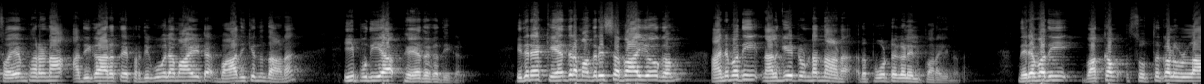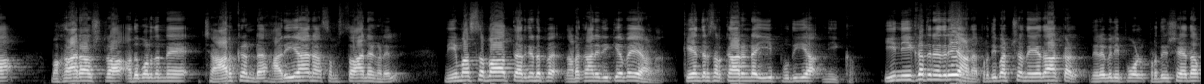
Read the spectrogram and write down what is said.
സ്വയംഭരണ അധികാരത്തെ പ്രതികൂലമായിട്ട് ബാധിക്കുന്നതാണ് ഈ പുതിയ ഭേദഗതികൾ. ഇതിനെ കേന്ദ്ര മന്ത്രിസഭാ യോഗം അനുമതി നൽകിയിട്ടുണ്ടെന്നാണ് റിപ്പോർട്ടുകളിൽ പറയുന്നത്. നിരവധി വക്ക സ്വത്തുക്കളുള്ള മഹാരാഷ്ട്ര അതുപോലെ തന്നെ ജാർഖണ്ഡ് ഹരിയാന സംസ്ഥാനങ്ങളിൽ നിയമസഭാ തെരഞ്ഞെടുപ്പ് നടക്കാനിരിക്കവെയാണ് കേന്ദ്ര സർക്കാരിന്റെ ഈ പുതിയ നീക്കം. ഈ നീക്കത്തിനെതിരെയാണ് പ്രതിപക്ഷ നേതാക്കൾ നിലവിൽ ഇപ്പോൾ പ്രതിഷേധം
